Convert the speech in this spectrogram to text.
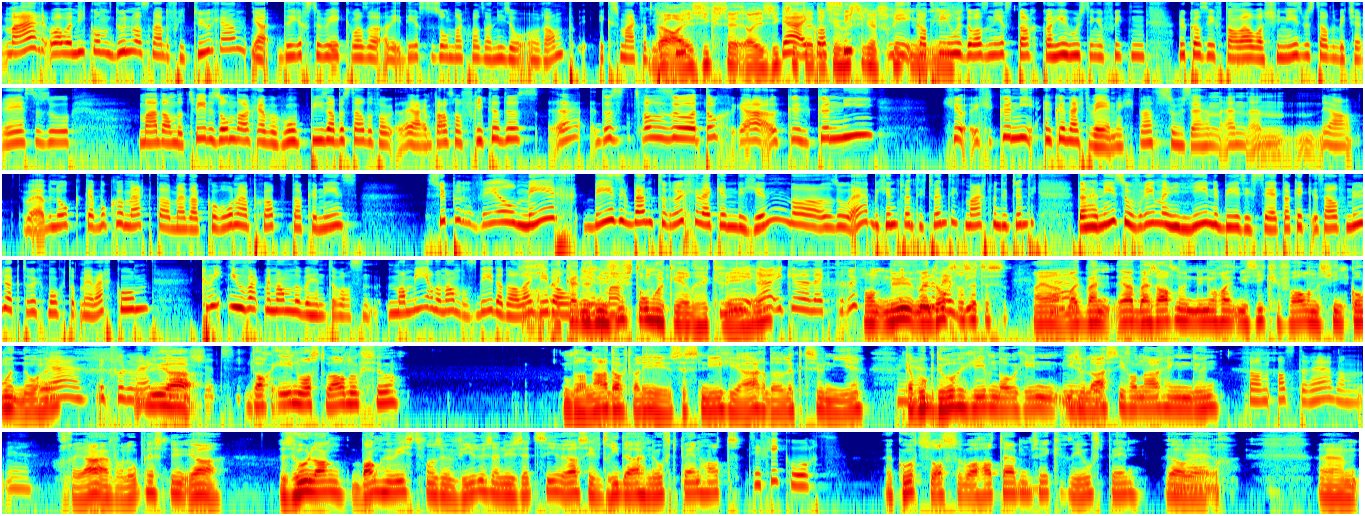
maar wat we niet konden doen, was naar de frituur gaan. Ja, de eerste week was dat, allee, de eerste zondag was dat niet zo een ramp. Ik smaakte het ja, toch als je ziek zit, als je ziek Ja, zit, ik was ziek. hoestingen frieten. Nee, ik had geen dat was de eerste dag, ik had geen hoestingen frieten. Lucas heeft dan wel wat Chinees besteld, een beetje rijst en zo. Maar dan de tweede zondag hebben we gewoon pizza besteld, ja, in plaats van frieten dus. Hè? Dus het was zo toch, ja, je kunt niet... Je, je, kunt niet, je kunt echt weinig, dat is zo zeggen. En, en ja, we hebben ook, ik heb ook gemerkt dat met dat corona heb gehad, dat ik ineens superveel meer bezig ben terug, gelijk in het begin, dat, zo, hè, begin 2020, maart 2020, dat je niet zo vreemd met hygiëne bezig bent. Dat ik zelf nu dat ik terug mocht op mijn werk komen, ik weet niet hoe vaak mijn handen begint te wassen. Maar meer dan anders. Deed dat al. hè. Ik deed Oh, al ik heb dus nu maar... juist omgekeerde gekregen. Nee, hè. ja, ik uh, lijk terug. Want nu, mijn mij dochter zit dus... Ah ja, Ja. maar ik ben, ja, ik ben zelf nu, nu nog uit niet ziek gevallen. Misschien komt het nog, hè. Ja, ik voelde me echt nu, zo, ja. shit. Dag 1 was het wel nog zo. Maar daarna dacht ik, allee, ze is negen jaar, dat lukt zo niet, hè. Ik heb ook doorgegeven dat we geen Nee, isolatie van haar gingen doen. Van Aster, hè. Van, ja. Ja, en voorlopig is het nu, ja... zo lang bang geweest van zo'n virus en nu zit ze hier. Ja, ze heeft drie dagen hoofdpijn gehad. Ze heeft geen koorts. Een koorts zoals ze wel gehad hebben, zeker, die hoofdpijn. Ja, Ja. wij... Ehm,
